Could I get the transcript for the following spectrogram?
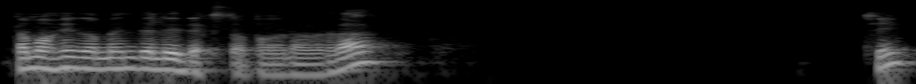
Estamos viendo Mendeley Desktop ahora, ¿verdad? ¿Sí?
